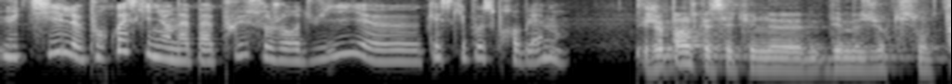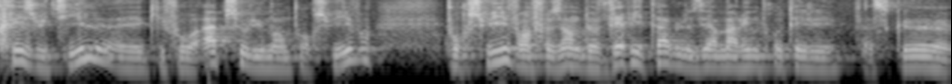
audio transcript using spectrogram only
utile? Pourquoi est-ce qu'il n'y en a pas plus aujourd'hui? Qu'est-ce qui pose problème? Je pense que c'est une des mesures qui sont très utiles et qu'il faut absolument poursuivre. Poursuivre en faisant de véritables aires marines protégées. Parce que, euh,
